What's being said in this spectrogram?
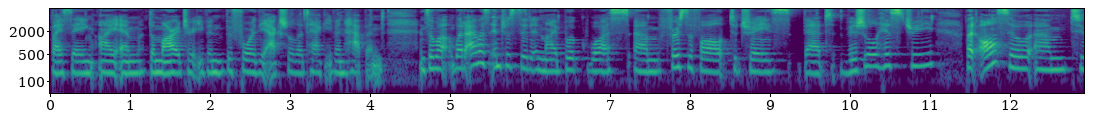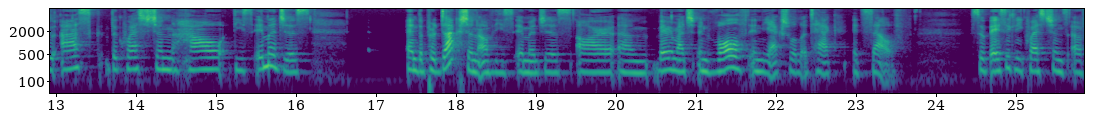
by saying, I am the martyr, even before the actual attack even happened. And so, what, what I was interested in my book was, um, first of all, to trace that visual history, but also um, to ask the question how these images and the production of these images are um, very much involved in the actual attack itself. So, basically, questions of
